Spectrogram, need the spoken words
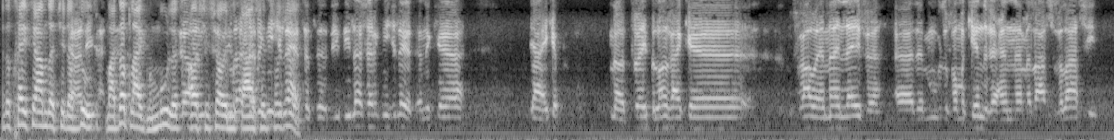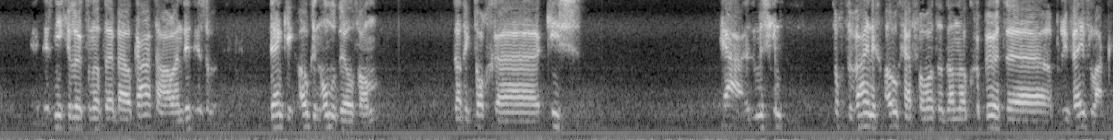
En dat geef je aan dat je dat doet. maar dat lijkt me moeilijk als je zo in elkaar zit jij. Eh, die, die les heb ik niet geleerd. En ik, uh, ja, ik heb nou, twee belangrijke vrouw in mijn leven, de moeder van mijn kinderen en mijn laatste relatie. Het is niet gelukt om dat bij elkaar te houden. En dit is denk ik ook een onderdeel van. Dat ik toch kies. Ja, misschien toch te weinig oog heb voor wat er dan ook gebeurt op privévlak.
